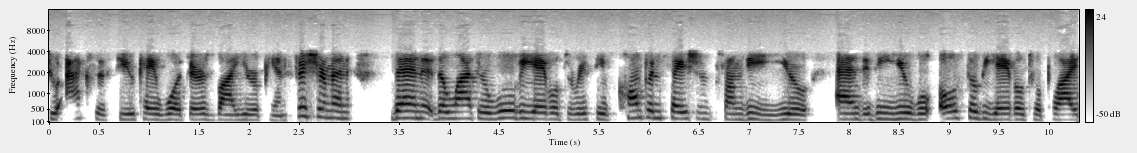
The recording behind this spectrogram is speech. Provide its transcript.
to access to UK waters by European fishermen, then the latter will be able to receive compensations from the EU, and the EU will also be able to apply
